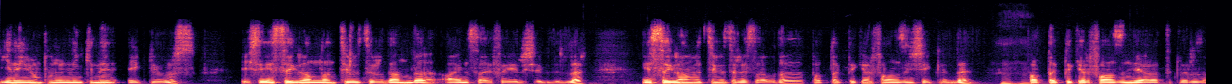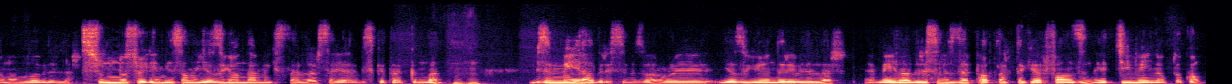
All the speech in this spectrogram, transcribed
yine Yumpu'nun linkini ekliyoruz. İşte Instagram'dan, Twitter'dan da aynı sayfaya erişebilirler. Instagram ve Twitter hesabı da Patlak Teker Fanzin şeklinde. Hı hı. Patlak Teker Fanzin diye arattıkları zaman bulabilirler. Şunu da söyleyeyim, insana yazı göndermek isterlerse eğer bisiklet hakkında hı hı. bizim mail adresimiz var. Oraya yazı gönderebilirler. E, mail adresimiz de patlaktekerfanzin.gmail.com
